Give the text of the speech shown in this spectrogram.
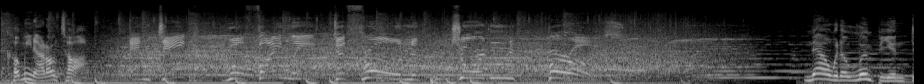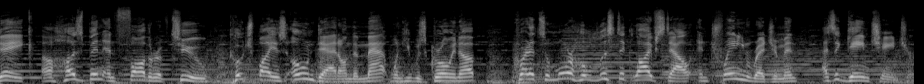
coming out on top. And Dake will finally dethrone Jordan Burroughs. Now an Olympian, Dake, a husband and father of two, coached by his own dad on the mat when he was growing up, credits a more holistic lifestyle and training regimen as a game changer.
